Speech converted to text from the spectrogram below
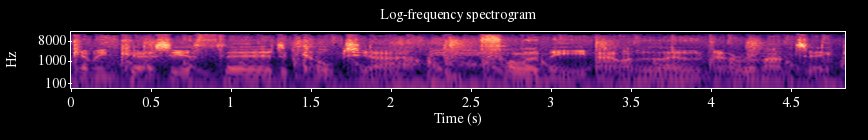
Coming courtesy of Third Culture. Follow me out on Lone Romantic.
